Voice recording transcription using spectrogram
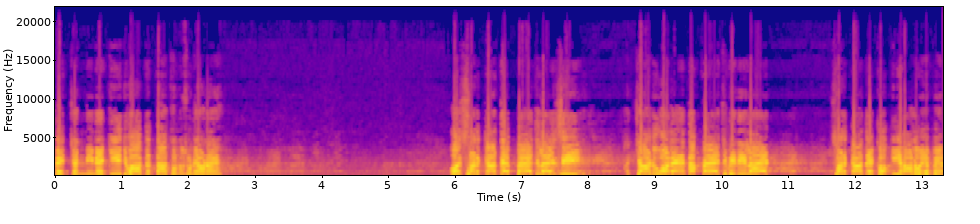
ਤੇ ਚੰਨੀ ਨੇ ਕੀ ਜਵਾਬ ਦਿੱਤਾ? ਤੁਹਾਨੂੰ ਸੁਣਿਆ ਹੋਣਾ ਹੈ? ਉਹ ਸੜਕਾਂ ਤੇ ਪੈਚ ਲਏ ਸੀ। ਝਾੜੂ ਵਾਲੇ ਨੇ ਤਾਂ ਪੈਚ ਵੀ ਨਹੀਂ ਲਾਏ। ਸੜਕਾਂ ਦੇਖੋ ਕੀ ਹਾਲ ਹੋਏ ਪਏ।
